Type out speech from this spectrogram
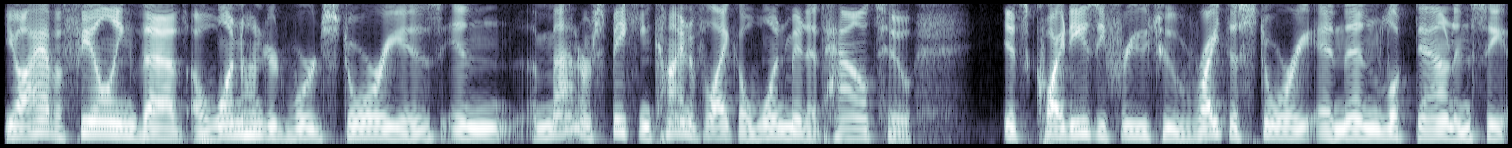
You know, I have a feeling that a 100 word story is, in a manner of speaking, kind of like a one minute how to. It's quite easy for you to write the story and then look down and see,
